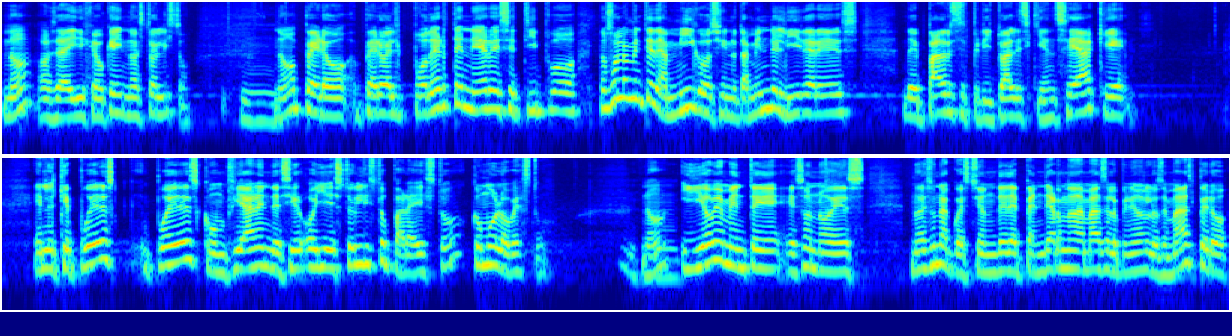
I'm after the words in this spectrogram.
¿no? O sea, y dije, ok, no estoy listo. ¿no? Pero, pero el poder tener ese tipo, no solamente de amigos, sino también de líderes, de padres espirituales, quien sea, que en el que puedes, puedes confiar en decir, oye, estoy listo para esto, ¿cómo lo ves tú? ¿No? Y obviamente eso no es, no es una cuestión de depender nada más de la opinión de los demás, pero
